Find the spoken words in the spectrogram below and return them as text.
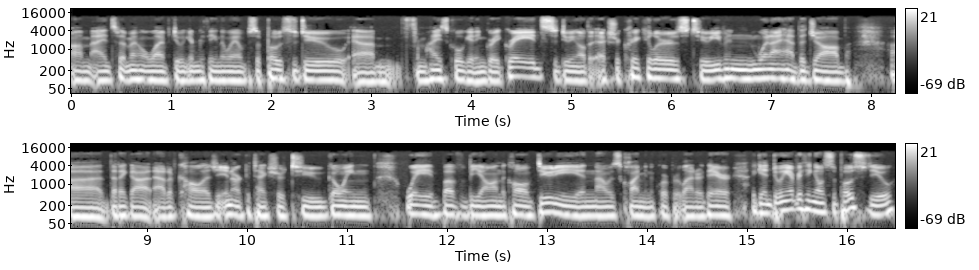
Um, I had spent my whole life doing everything the way I was supposed to do, um, from high school getting great grades to doing all the extracurriculars to even when I had the job uh, that I got out of college in architecture to going way above and beyond the call of duty, and I was climbing the corporate ladder there. Again, doing everything I was supposed to do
